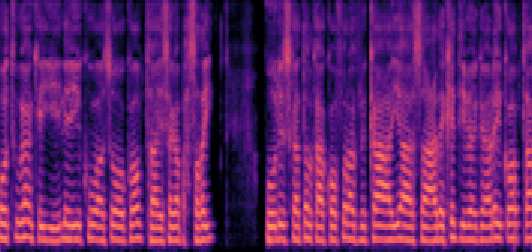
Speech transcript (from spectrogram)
oo tugaanka yiilay kuwaas oo goobta isaga baxsaday booliiska dalka koonfur afrika ayaa saacada kadib gaadhay goobta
